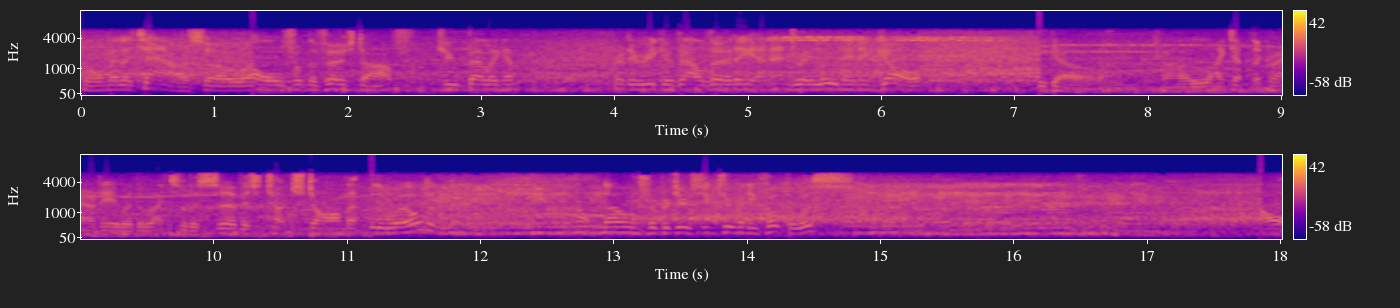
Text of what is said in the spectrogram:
for Militao. So all from the first half. Jude Bellingham, Federico Valverde, and Andre Lunin in goal. Go. Trying to light up the ground here with the right sort of service touched on the world and not known for producing too many footballers. Now,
